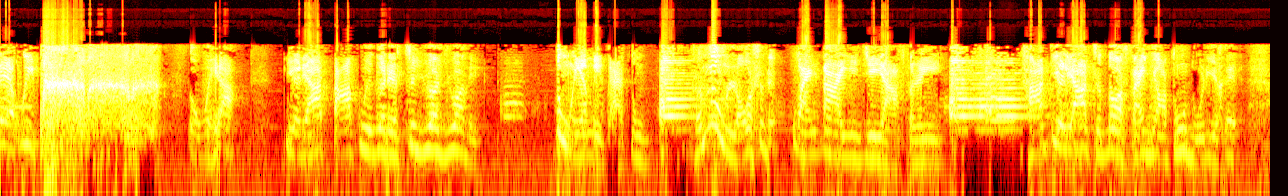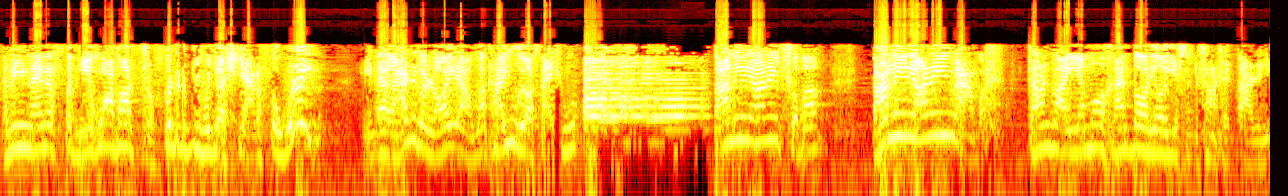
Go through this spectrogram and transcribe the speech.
来回啪啪啪下，弟俩打跪个的直撅撅的，动也没敢动，说弄老实的官大一级压死人。他弟俩知道三江总督厉害，恁奶奶四品皇堂知府这个地方叫陷了四五人了。现在俺这个老爷，我看又要三雄，打你两人去吧。打你两人冤吧！张抓野猫喊到了一声：“上山大人，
